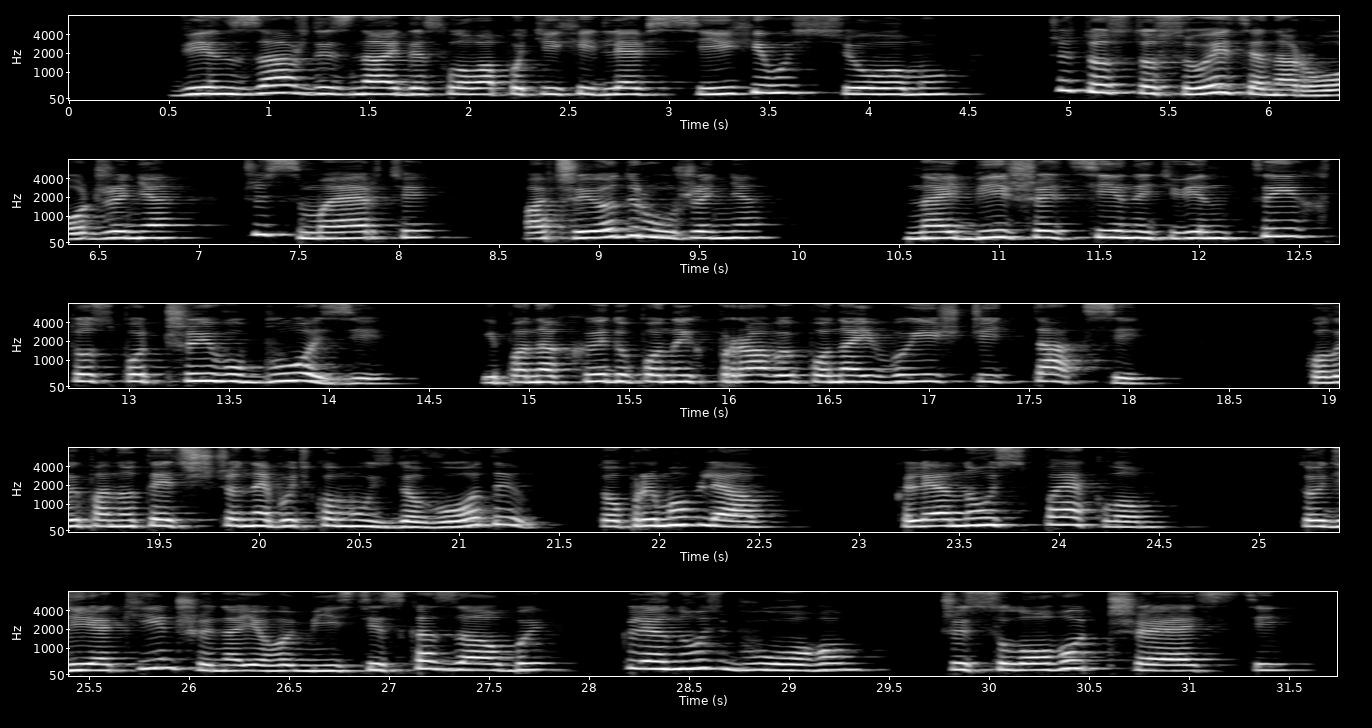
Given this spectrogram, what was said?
Він завжди знайде слова потіхи для всіх і в усьому, чи то стосується народження, чи смерті, а чи одруження. Найбільше цінить він тих, хто спочив у Бозі, і панахиду по них правив по найвищій таксі. Коли панотець щонебудь комусь доводив, то примовляв Клянусь пеклом. Тоді як інший на його місці сказав би Клянусь Богом чи слово честі.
